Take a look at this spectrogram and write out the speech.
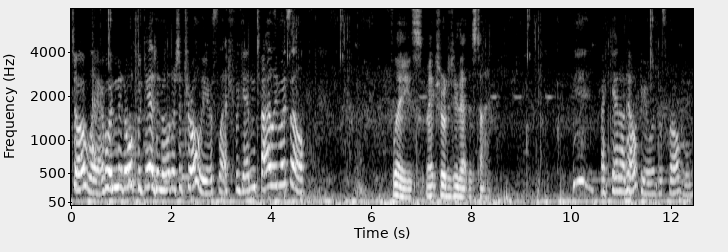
totally. I wouldn't at all forget in order to troll you, slash forget entirely myself. Please, make sure to do that this time. I cannot help you with this problem.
